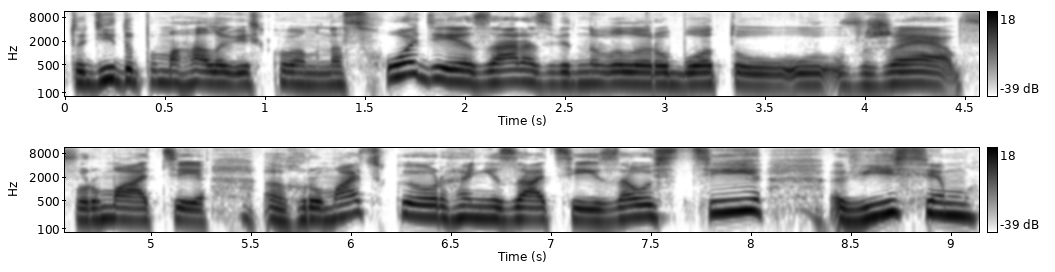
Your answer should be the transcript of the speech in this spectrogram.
Тоді допомагали військовим на сході. Зараз відновили роботу вже в форматі е, громадської організації. За ось ці вісім.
